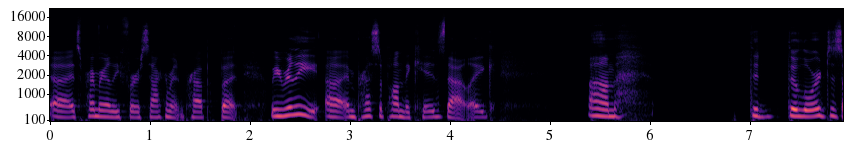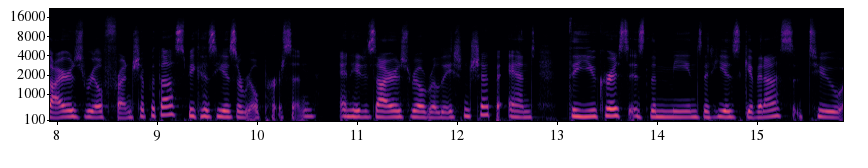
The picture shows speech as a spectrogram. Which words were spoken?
uh, it's primarily for sacrament prep, but we really uh, impress upon the kids that like um the the Lord desires real friendship with us because he is a real person and he desires real relationship and the Eucharist is the means that he has given us to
